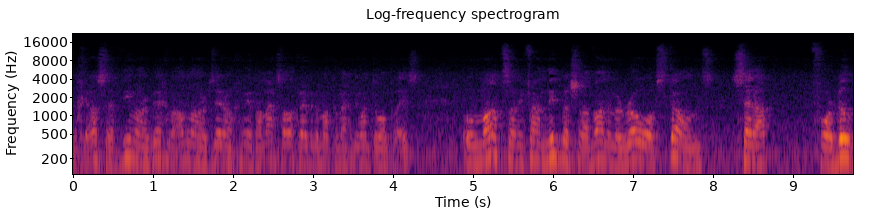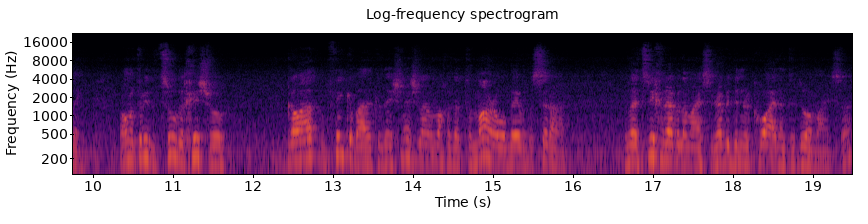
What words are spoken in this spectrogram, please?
בחירוס רב דימה רב יחם אמנו רב זרע מחמיר פעמח סלח רבי למקום אחד he went to one place ומוצא he found נדבך של אבנים a row of stones set up for building. אומרים תמיד צאו וחישבו go out and think about it because they shnesh that tomorrow we'll be able to sit on it. Rebbe didn't require them to do a Maisa.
